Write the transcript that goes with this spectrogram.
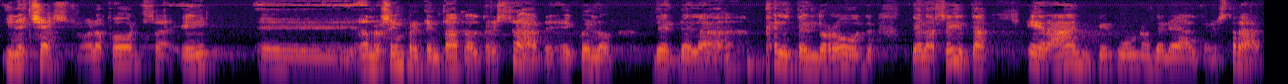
in eccesso alla forza e eh, hanno sempre tentato altre strade e quello de, della Belt and Road, della seta, era anche una delle altre strade.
